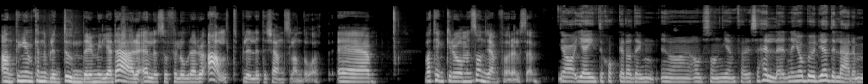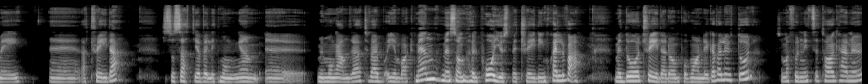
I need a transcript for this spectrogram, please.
antingen kan du bli dundermiljardär eller så förlorar du allt, blir lite känslan då. Eh, vad tänker du om en sån jämförelse? Ja, jag är inte chockad av, den, eh, av sån jämförelse heller. När jag började lära mig eh, att trada så satt jag väldigt många eh, med många andra, tyvärr enbart män, men som höll på just med trading själva. Men då tradar de på vanliga valutor som har funnits ett tag här nu,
